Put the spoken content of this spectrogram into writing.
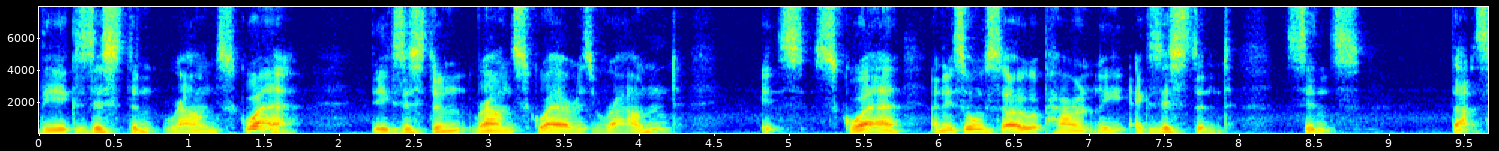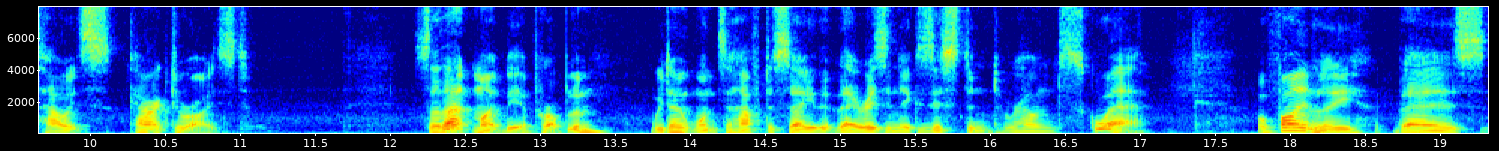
the existent round square? The existent round square is round, it's square, and it's also apparently existent, since that's how it's characterized. So that might be a problem. We don't want to have to say that there is an existent round square. Well, finally, there's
